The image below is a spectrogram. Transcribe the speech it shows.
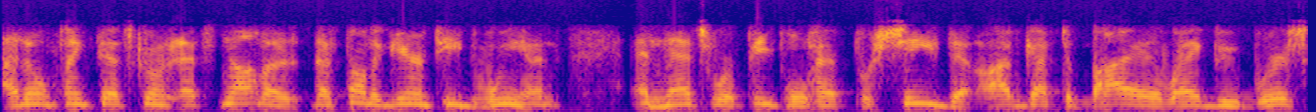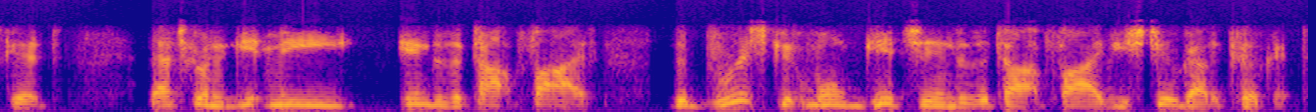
I don't think that's going. To, that's not a. That's not a guaranteed win, and that's where people have perceived that I've got to buy a wagyu brisket. That's going to get me into the top five. The brisket won't get you into the top five. You still got to cook it.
